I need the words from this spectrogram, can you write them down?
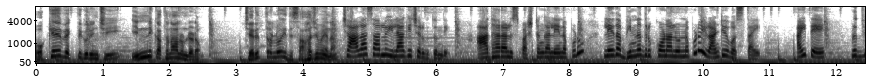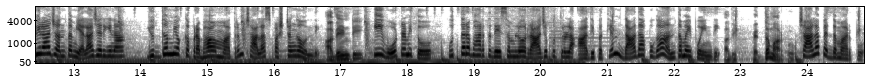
ఒకే వ్యక్తి గురించి ఇన్ని కథనాలుండడం చరిత్రలో ఇది సహజమేనా? చాలాసార్లు ఇలాగే జరుగుతుంది. ఆధారాలు స్పష్టంగా లేనప్పుడు లేదా భిన్న దృక్కోణాలున్నప్పుడు ఇలాంటివి వస్తాయి. అయితే పృథ్వీరాజ్ అంతం ఎలా జరిగినా యుద్ధం యొక్క ప్రభావం మాత్రం చాలా స్పష్టంగా ఉంది. అదేంటి? ఈ ఓటమితో ఉత్తర భారతదేశంలో రాజపుత్రుల ఆధిపత్యం దాదాపుగా అంతమైపోయింది. అది పెద్ద మార్పు. చాలా పెద్ద మార్పు.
